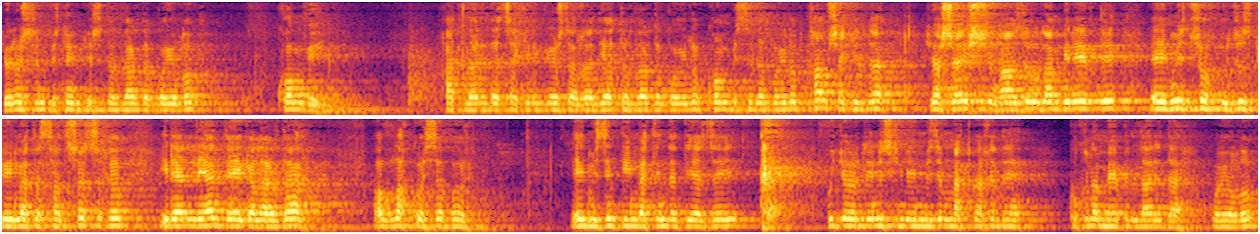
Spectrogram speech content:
Görürsün bütün lüstrlər də qoyulub. Kombi Hatları da çekilip görsen radyatörler de koyulup, kombisi de koyulup tam şekilde yaşayış için hazır olan bir evdi. Evimiz çok ucuz kıymete satışa çıkıp ilerleyen dakikalerde Allah koysa bu evimizin kıymetini de diyeceği bu gördüğünüz gibi evimizin mətbəxidir. Kukuna mebelleri de koyulup.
